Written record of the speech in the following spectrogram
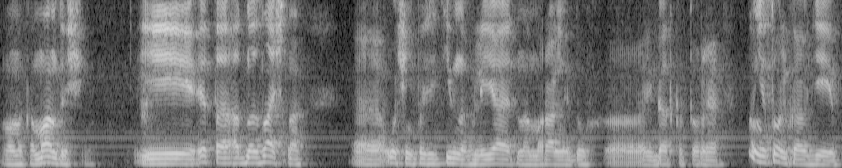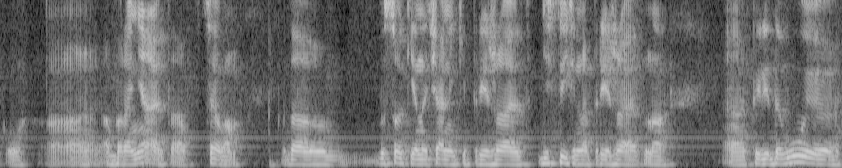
главнокомандующий. И это однозначно очень позитивно влияет на моральный дух э, ребят, которые ну, не только Авдеевку э, обороняют, а в целом, когда высокие начальники приезжают, действительно приезжают на передовую,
